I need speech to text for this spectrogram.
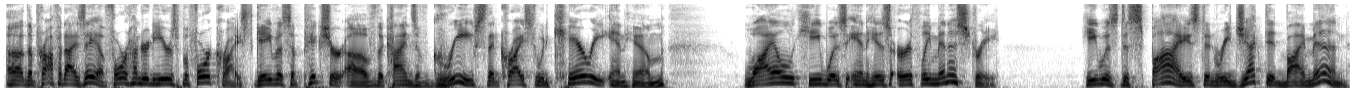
Uh, the prophet Isaiah, 400 years before Christ, gave us a picture of the kinds of griefs that Christ would carry in him while he was in his earthly ministry. He was despised and rejected by men,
